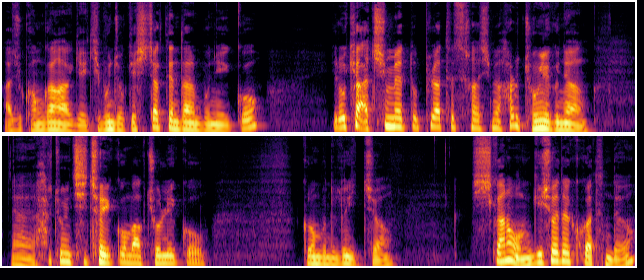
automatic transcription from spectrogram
아주 건강하게 기분 좋게 시작된다는 분이 있고 이렇게 아침에 또 필라테스를 하시면 하루 종일 그냥 네, 하루 종일 지쳐 있고 막 졸리고 그런 분들도 있죠. 시간을 옮기셔야 될 것 같은데요.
